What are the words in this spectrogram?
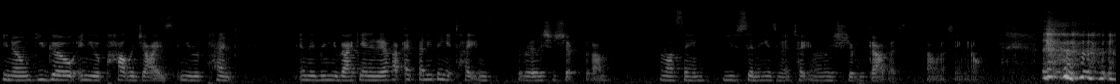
You know, you go and you apologize and you repent and they bring you back in. And if, if anything, it tightens the relationship for them. I'm not saying you sinning is going to tighten your relationship with God. That's not what I'm saying at all.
